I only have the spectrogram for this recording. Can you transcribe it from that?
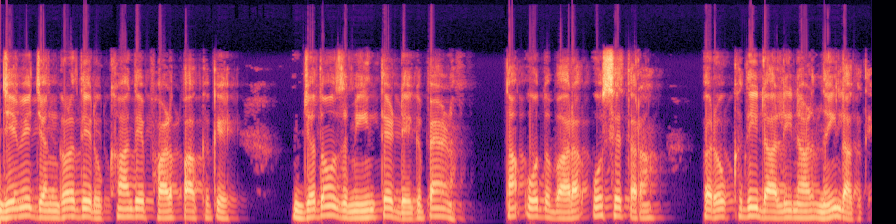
ਜਿਵੇਂ ਜੰਗਲ ਦੇ ਰੁੱਖਾਂ ਦੇ ਫਲ ਪੱਕ ਕੇ ਜਦੋਂ ਜ਼ਮੀਨ ਤੇ ਡਿੱਗ ਪੈਣ, ਤਾਂ ਉਹ ਦੁਬਾਰਾ ਉਸੇ ਤਰ੍ਹਾਂ ਰੁੱਖ ਦੀ ਡਾਲੀ ਨਾਲ ਨਹੀਂ ਲੱਗਦੇ।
